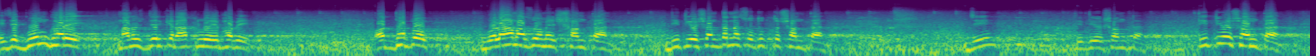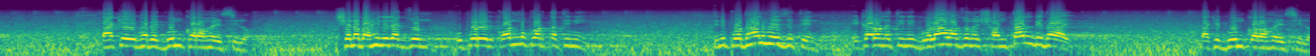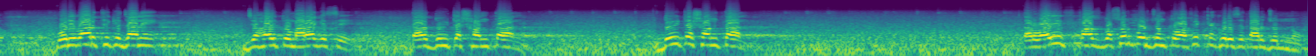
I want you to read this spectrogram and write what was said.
এই যে গুম ঘরে মানুষদেরকে রাখল এভাবে। অধ্যাপক গোলাম আজমের সন্তান, দ্বিতীয় সন্তান না চতুর্থ সন্তান? জি তৃতীয় সন্তান। তৃতীয় সন্তান, তাকে এইভাবে গুম করা হয়েছিল। সেনাবাহিনীর একজন উপরের কর্মকর্তা তিনি তিনি প্রধান হয়ে যেতেন। এ কারণে তিনি গোলাম আজমের সন্তান বিধায় তাকে গুম করা হয়েছিল। পরিবার থেকে জানে যে হয়তো মারা গেছে। তার দুইটা সন্তান। দুইটা সন্তান। তার ওয়াইফ পাঁচ বছর পর্যন্ত অপেক্ষা করেছে তার জন্য।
